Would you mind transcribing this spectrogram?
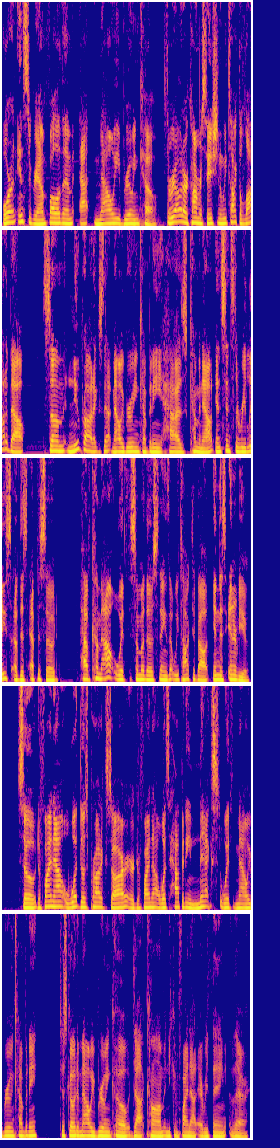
or on Instagram, follow them at Maui Brewing Co. Throughout our conversation, we talked a lot about some new products that Maui Brewing Company has coming out. And since the release of this episode, have come out with some of those things that we talked about in this interview. So to find out what those products are or to find out what's happening next with Maui Brewing Company, just go to mauibrewingco.com and you can find out everything there.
